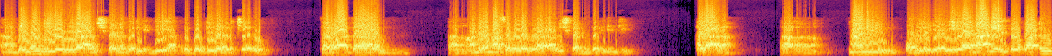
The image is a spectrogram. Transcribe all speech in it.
ఆ, బెంగళూరులో కూడా ఆవిష్కరణ జరిగింది. అప్పుడు గొప్పి గారు వచ్చారు. తర్వాత ఆంధ్ర మాసంలో కూడా ఆవిష్కరణ జరిగింది. అలా ఆ, నాణ్యులు మొదలయ్యాయి. ఆ నాణ్యులతో పాటు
